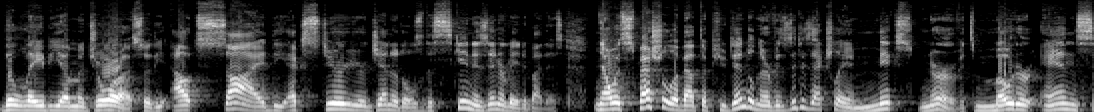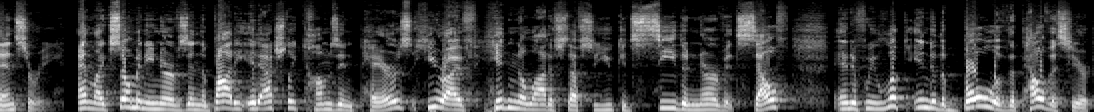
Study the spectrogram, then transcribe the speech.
the labia majora. So the outside, the exterior genitals, the skin is innervated by this. Now, what's special about the pudendal nerve is it is actually a mixed nerve. It's motor and sensory. And like so many nerves in the body, it actually comes in pairs. Here I've hidden a lot of stuff so you could see the nerve itself. And if we look into the bowl of the pelvis here,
